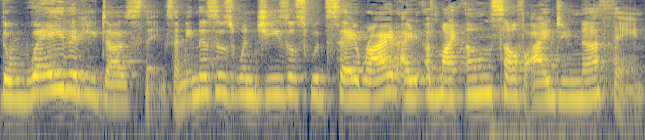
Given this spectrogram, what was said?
the way that he does things. I mean, this is when Jesus would say, right, I, of my own self I do nothing.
